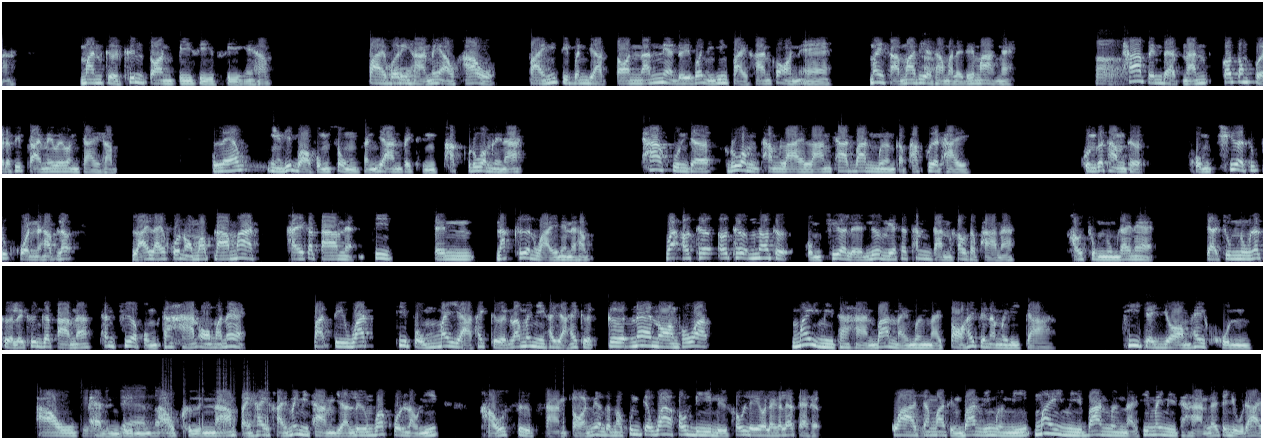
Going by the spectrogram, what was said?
มันเกิดขึ้นตอนปี 44ไงครับ ฝ่ายบริหารไม่เอาเข้า ฝ่ายนิติบัญญัติตอนนั้นเนี่ยโดยเฉพาะอย่างยิ่งฝ่ายค้านก็อ่อนแอ ไม่สามารถที่จะทำอะไรได้มากไงอ่าถ้าเป็นแบบนั้นก็ต้องเปิดอภิปรายไม่ไว้วางใจครับ แล้วอย่างที่บอกผมส่งสัญญาณไปถึงพักร่วมเลยนะ ถ้าคุณจะร่วมทำลายล้างชาติบ้านเมืองกับพักเพื่อไทย คุณก็ทำเถอะ ผมเชื่อทุกๆคนนะครับ แล้วหลายๆคนออกมาปรามาสใครก็ตามเนี่ย ที่เป็นนักเคลื่อนไหวเนี่ยนะครับ ว่าเอาเถอะเอาเถอะมึงเอาเถอะผมเชื่อเลย เรื่องนี้ถ้าท่านดันเข้าสภานะเขาชุมนุมได้แน่ จะชุมนุมแล้วเกิดอะไรขึ้นก็ตามนะ ท่านเชื่อผมทหารออกมาแน่ ปฏิวัติที่ผมไม่อยากให้เกิดแล้วไม่มีใครอยากให้เกิดเกิดแน่นอน เพราะว่าไม่มีทหารบ้านไหนเมืองไหนต่อให้เป็นอเมริกา ที่จะยอมให้คุณเอาแผ่นดิน เอาผืนน้ำไปให้ใครไม่มีทางอย่าลืมว่าคนเหล่านี้ เขาสืบสารต่อเนื่องกันมาคุณจะว่าเขาดีหรือเขาเลวอะไรก็แล้วแต่เถอะ กว่าจะมาถึงบ้านนี้เมืองนี้ ไม่มีบ้านเมืองไหนที่ไม่มีทหารและจะอยู่ได้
